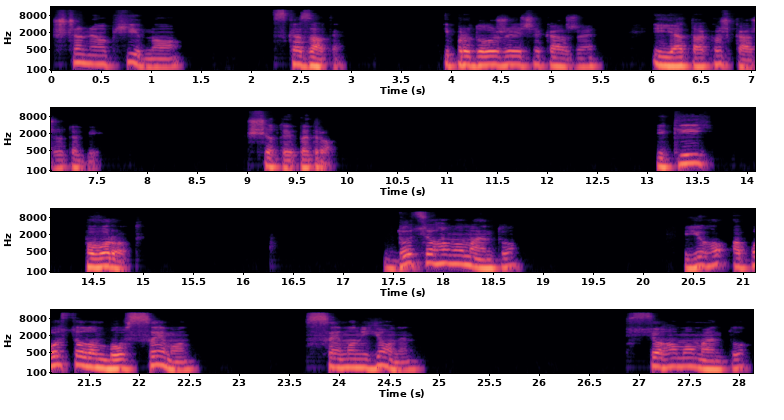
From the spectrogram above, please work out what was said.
що необхідно сказати, і продовжуючи каже, і я також кажу тобі, що ти Петро. Який поворот? До цього моменту його апостолом був Симон, Симон Йонин. З цього моменту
